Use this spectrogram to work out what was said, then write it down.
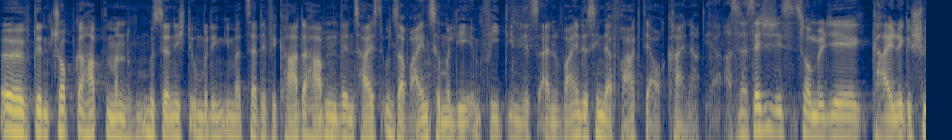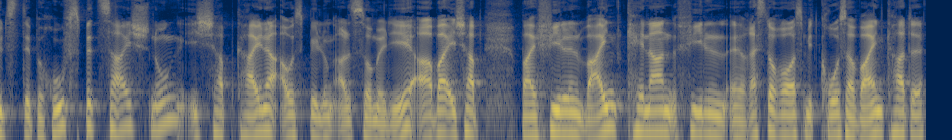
äh, den Job gehabt? Man muss ja nicht unbedingt immer Zertifikate haben, wenn es heißt, unser Weinsommelier empfiehlt Ihnen jetzt einen Wein. Das hinterfragt ja auch keiner. Ja, also tatsächlich ist Sommelier keine geschützte Berufsbezeichnung. Ich habe keine Ausbildung als Sommelier, aber ich habe bei vielen Weinkennern, vielen äh, Restaurants mit großer Weinkarte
